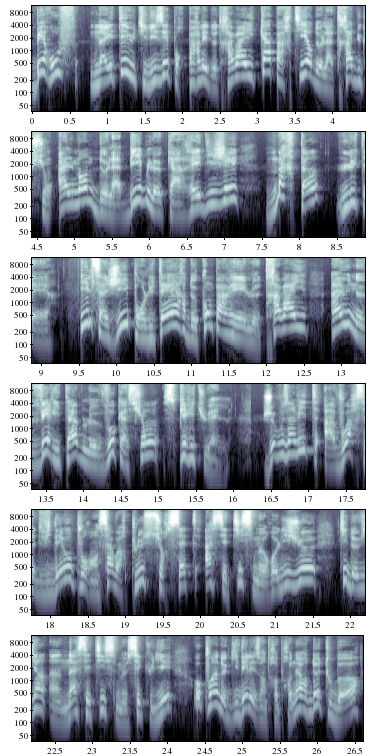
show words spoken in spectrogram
Beruf n'a été utilisé pour parler de travail qu'à partir de la traduction allemande de la Bible qu'a rédigée Martin Luther. Il s'agit pour Luther de comparer le travail à une véritable vocation spirituelle. Je vous invite à voir cette vidéo pour en savoir plus sur cet ascétisme religieux qui devient un ascétisme séculier au point de guider les entrepreneurs de tous bords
